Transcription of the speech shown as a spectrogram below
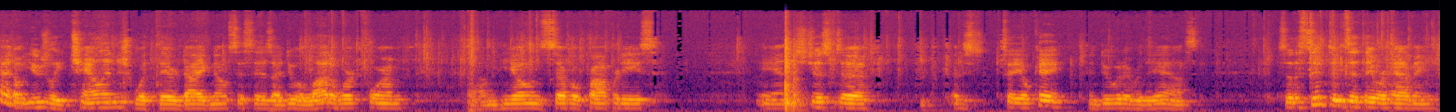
I don't usually challenge what their diagnosis is. I do a lot of work for him. Um, he owns several properties, and it's just, uh, I just say okay and do whatever they ask. So the symptoms that they were having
